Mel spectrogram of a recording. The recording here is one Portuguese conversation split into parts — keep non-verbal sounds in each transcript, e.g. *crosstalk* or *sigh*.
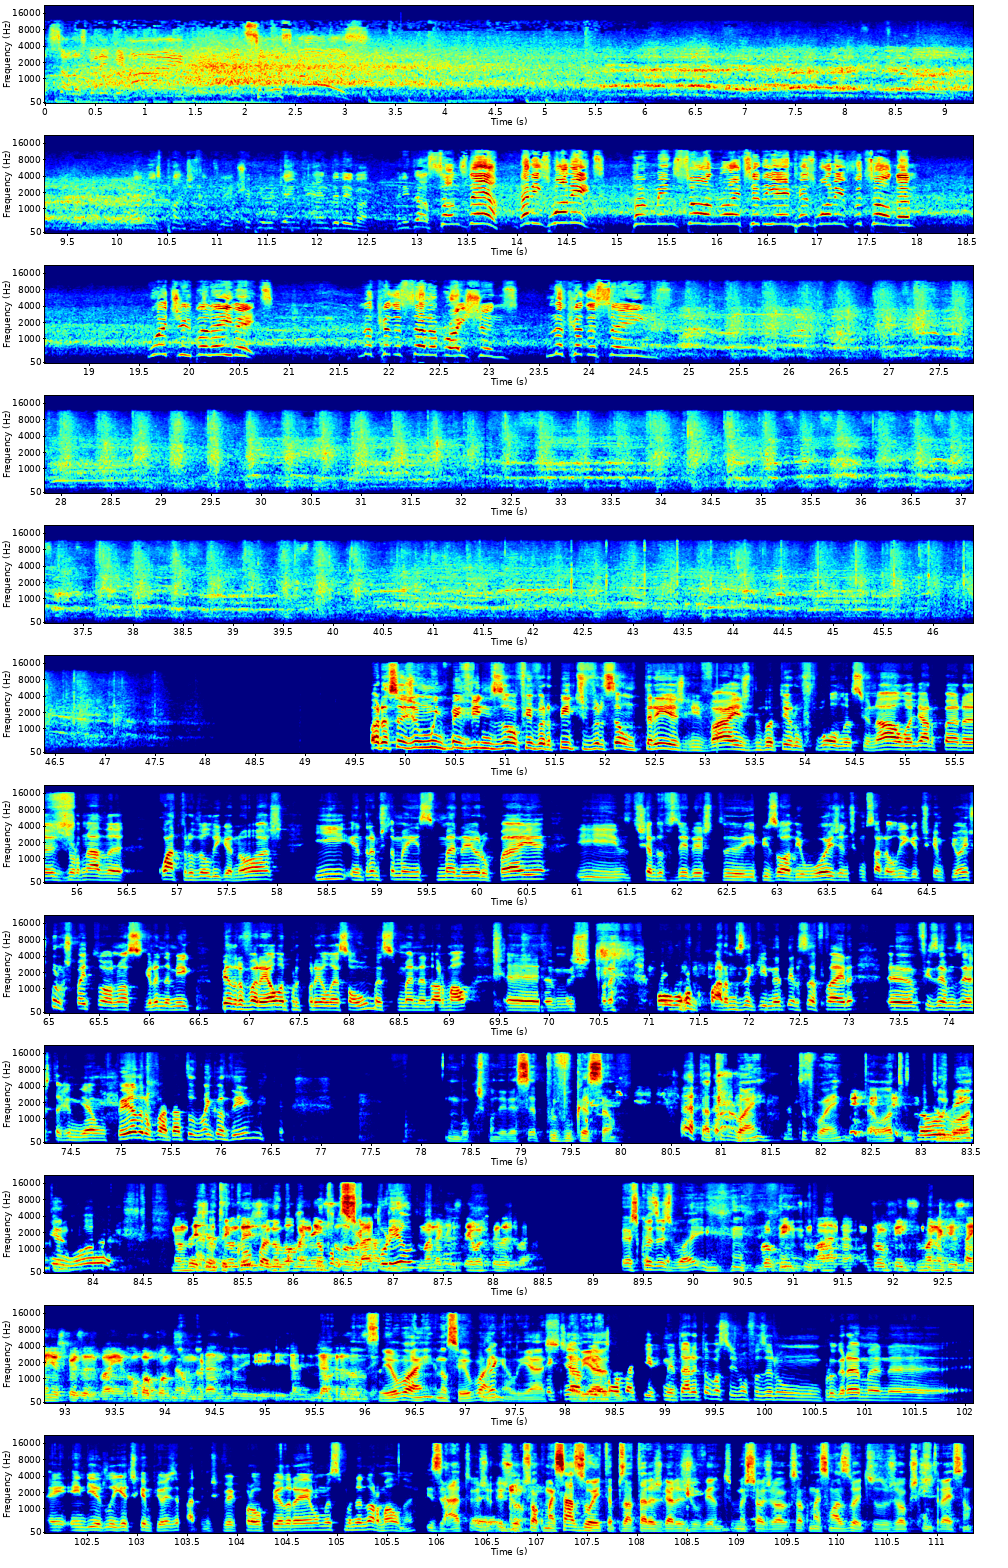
Oh, Salah's got in behind, and Salah scores! Punches it clear. Trippier again can deliver. And he does. Son's there! And he's won it! Heung-Min Son right at the end has won it for Tottenham. Would you believe it? Look at the celebrations. Look at the scenes. Ora, sejam muito bem-vindos ao Fever Pitch, versão 3, rivais, debater o futebol nacional, olhar para a jornada 4 da Liga Nós e entramos também em Semana Europeia e estamos a fazer este episódio hoje, antes de começar a Liga dos Campeões, por respeito ao nosso grande amigo Pedro Varela, porque para ele é só uma semana normal, uh, mas para, o ocuparmos aqui na terça-feira, uh, fizemos esta reunião. Pedro, pá, está tudo bem contigo? Não vou responder essa provocação. Está tudo bem, está tudo bem, está ótimo. Tudo ótimo. Boa. Não deixa, não tem não culpa, deixa não- o homem nem não posso jogar por ele. semana que lhe saiu as coisas bem. As coisas bem. Para um fim de semana, para um fim de semana que lhe saem as coisas bem, rouba pontos Não, um não, grande e, e já, já Não, entras não assim. saiu bem, não saiu é bem, que- aliás. É que já aliás havia malta aqui a comentar, então vocês vão fazer um programa na- em, em dia de Liga dos Campeões. Epá, temos que ver que para o Pedro é uma semana normal, não é? Exato, o jo- o jogo só começa às 8, apesar de estar a jogar a Juventus, mas só, jogo, só começam às 8 os jogos que interessam.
